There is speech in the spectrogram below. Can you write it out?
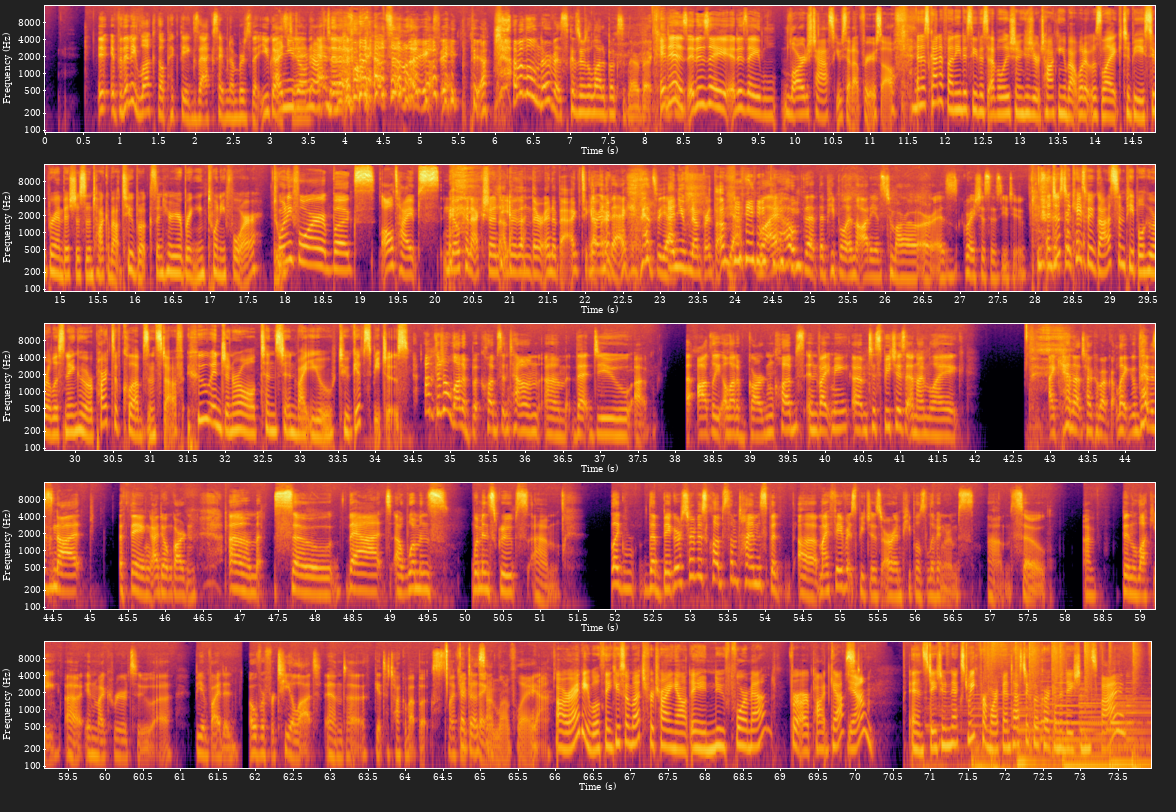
I- If with any luck, they'll pick the exact same numbers that you guys And you did, don't have and to- Then I won't have to like. think- yeah, I'm a little nervous because there's a lot of books in there, but It is. It is a. It is a large task you've set up for yourself. And it's kind of funny to see this evolution because you were talking about what it was like to be super ambitious and talk about two books, and here you're bringing 24. Twenty-four books, all types, no connection other than they're in a bag together. they're in a bag. That's what. Yeah. And you've numbered them. yeah. Well, I hope that the people in the audience tomorrow are as gracious as you two. And just in case we've got some people who are listening who are parts of clubs and stuff, who in general tends to invite you to give speeches? Um, there's a lot of book clubs in town um, that do. Uh, oddly, a lot of garden clubs invite me um, to speeches, and I'm like, I cannot talk about like that is not a thing. I don't garden. Um, so that uh, women's women's groups. Um, like the bigger service clubs sometimes, but uh, my favorite speeches are in people's living rooms. Um, so I've been lucky uh, in my career to uh, be invited over for tea a lot and uh, get to talk about books. It's my That does thing. sound lovely. Yeah. All righty. well, thank you so much for trying out a new format for our podcast. Yeah. And stay tuned next week for more fantastic book recommendations. Bye.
